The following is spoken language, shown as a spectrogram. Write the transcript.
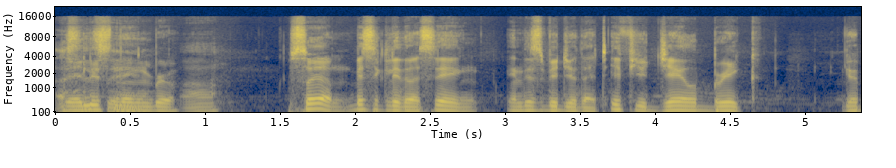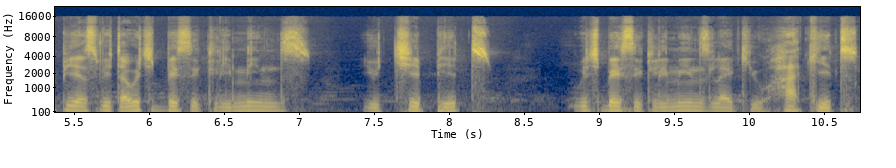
That's They're insane. listening, bro. Uh, So yeah, basically they were saying in this video that if you jailbreak your PS Vita, which basically means you chip it, which basically means like you hack it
